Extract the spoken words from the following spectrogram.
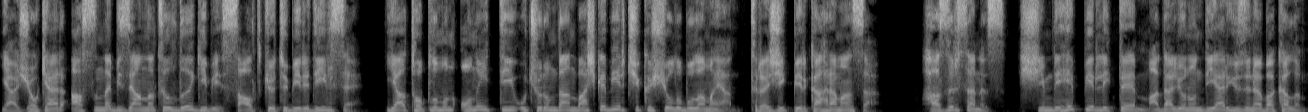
Ya Joker aslında bize anlatıldığı gibi salt kötü biri değilse, ya toplumun onu ittiği uçurumdan başka bir çıkış yolu bulamayan, trajik bir kahramansa. Hazırsanız, şimdi hep birlikte madalyonun diğer yüzüne bakalım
